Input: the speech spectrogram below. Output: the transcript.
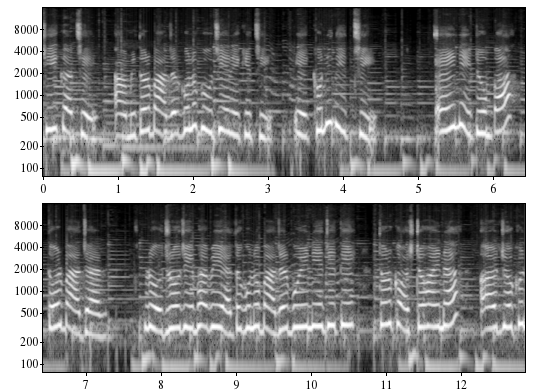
ঠিক আছে। আমি তোর বাজারগুলো গুছিয়ে রেখেছি। এক্ষুনি দিচ্ছি। এই নে টুম্পা, তোর বাজার। রোজ রোজ এভাবে এতগুলো বাজার বয়ে নিয়ে যেতে তোর কষ্ট হয় না? আর যখন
